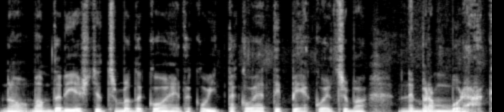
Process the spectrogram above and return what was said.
no, mám tady ještě třeba takové, takový, takové typy, jako je třeba nebramborák.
